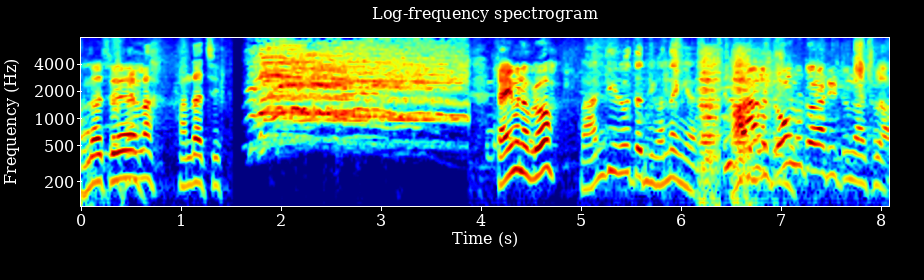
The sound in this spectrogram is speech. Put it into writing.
வந்தாச்சு வந்தாச்சு டைம் என்ன ப்ரோ நான் அஞ்சு இருபத்தஞ்சுக்கு வந்தேங்க ட்ரோன் விட்டு விளையாடிட்டு இருந்தேன் ஆக்சுவலா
